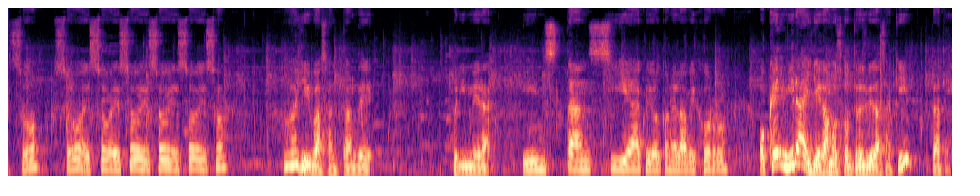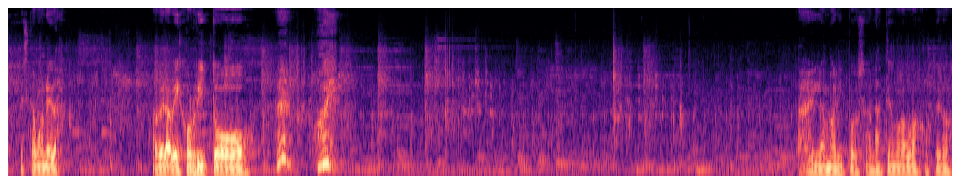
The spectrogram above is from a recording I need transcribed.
Eso, eso, eso, eso, eso, eso, eso. Ay, iba a saltar de primera instancia. Cuidado con el abejorro. Ok, mira, llegamos con tres vidas aquí. Espérate, esta moneda. A ver, abejorrito. ¡Ay! La mariposa la tengo abajo, pero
